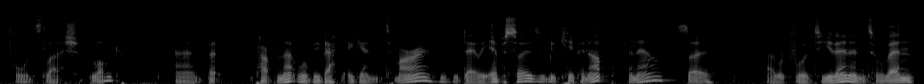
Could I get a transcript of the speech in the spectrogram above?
forward slash blog. Um, but apart from that, we'll be back again tomorrow. The daily episodes will be keeping up for now. So I look forward to you then. Until then,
